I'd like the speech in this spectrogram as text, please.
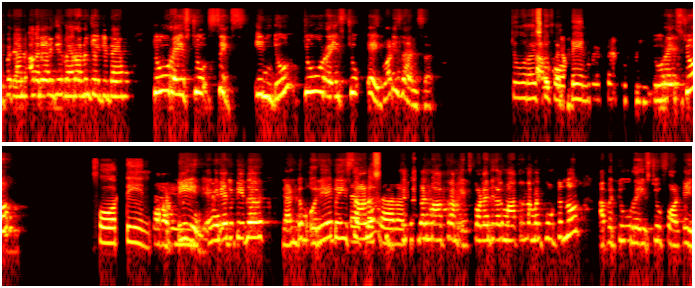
ഇപ്പൊ ഞാൻ അങ്ങനെയാണെങ്കിൽ വേറെ ഒരെണ്ണം ചോദിക്കട്ടെ? Two raise to six into two raise to eight what is answer two raise to fourteen two raise to fourteen fourteen എങ്ങനെയാ കിട്ടിയത്? രണ്ടും ഒരേ ബേസ് ആണ്. മാത്രം എക്സ്പോണന്റുകൾ മാത്രം നമ്മൾ കൂട്ടുന്നു. അപ്പൊ two raise to fourteen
